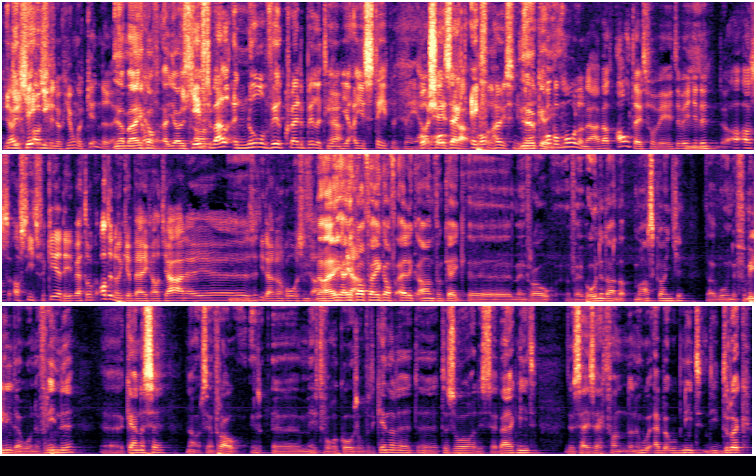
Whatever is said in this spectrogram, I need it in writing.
juist als je, je- nog jonge kinderen Ja, hebt. maar hij dan gaf je juist geeft aan- wel enorm veel credibility Ja. aan, je, aan je statement mee. Als jij zegt, ja, ik verhuis nu. Oké. Robert Molenaar werd altijd verweten. Weet je, Mhm. dit- als, als hij iets verkeerd deed, werd er ook altijd nog een keer bij gehad. Ja, nee, eh, zit hij daar in Roosendaal. Nou, hij, hij, Ja. gaf, hij gaf eigenlijk aan van, kijk, eh, mijn vrouw, wij wonen daar, dat Maaskantje. Daar woonde familie, daar woonden vrienden, kennissen. Nou, zijn vrouw eh, heeft ervoor gekozen om voor de kinderen te, te zorgen, dus zij werkt niet. Dus hij zegt van, dan heb ik ook niet die druk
